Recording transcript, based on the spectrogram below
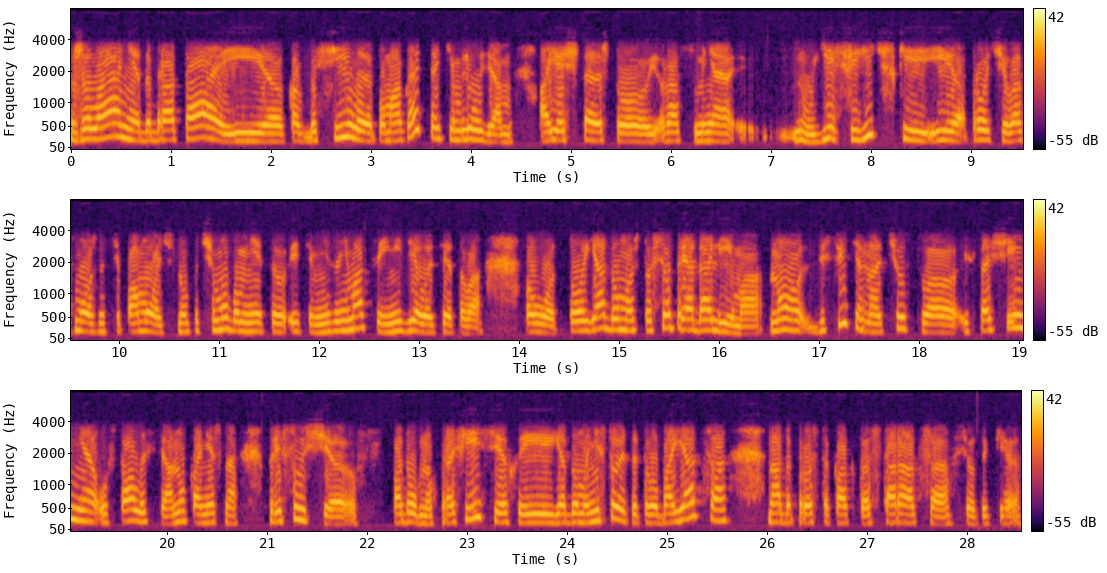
желание, доброта и как бы силы помогать таким людям, а я считаю, что раз у меня ну, есть физические и прочие возможности помочь, ну почему бы мне это, этим не заниматься и не делать этого, вот, то я думаю, что все преодолимо. Но действительно чувство истощения, усталости, оно, конечно, присуще в подобных профессиях, и я думаю, не стоит этого бояться, надо просто как-то стараться все-таки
